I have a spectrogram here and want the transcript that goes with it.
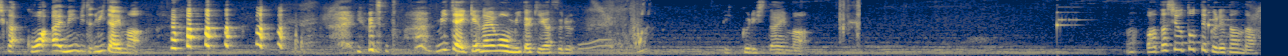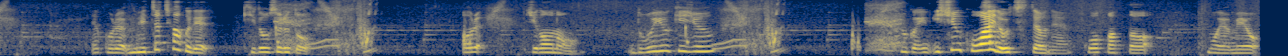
近い。怖っ。あ、見見た、今。今ちょっと、見ちゃいけないもん見た気がする。びっくりした、今。私を撮ってくれたんだえこれめっちゃ近くで起動するとあれ違うなどういう基準？なんか一瞬怖いの映ったよね怖かったもうやめよ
